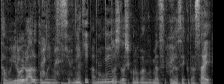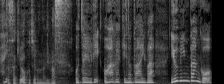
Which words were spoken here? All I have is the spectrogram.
多分いろいろあると思いますありますよねあのどしどしこの番組までお寄せください。はい宛先はこちらになります。お便りおはがきの場合は郵便番号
